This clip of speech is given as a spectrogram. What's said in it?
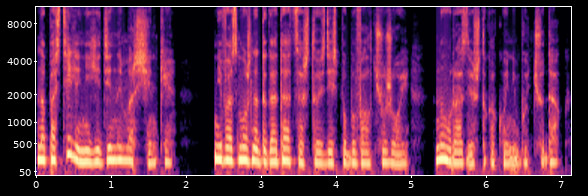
На постели ни единой морщинки. Невозможно догадаться, что здесь побывал чужой, ну, разве что какой-нибудь чудак.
